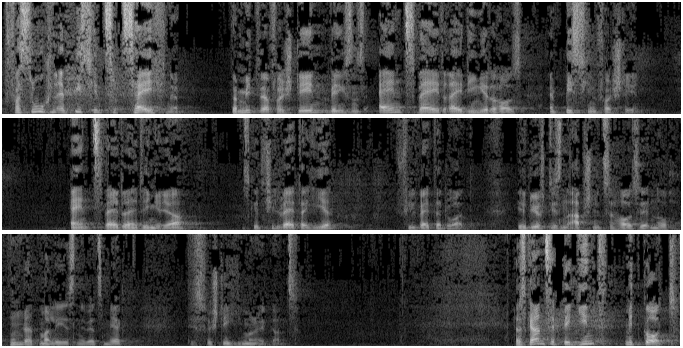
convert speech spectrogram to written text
versuchen ein bisschen zu zeichnen, damit wir verstehen, wenigstens ein, zwei, drei Dinge daraus ein bisschen verstehen. Ein, zwei, drei Dinge, ja? Es geht viel weiter hier, viel weiter dort. Ihr dürft diesen Abschnitt zu Hause noch hundertmal lesen, ihr werdet merken, das verstehe ich immer noch nicht ganz. Das Ganze beginnt mit Gott.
